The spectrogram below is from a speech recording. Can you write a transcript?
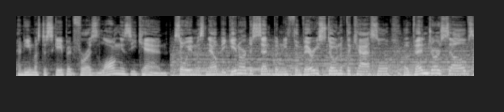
and he must escape it for as long as he can. So we must now begin our descent beneath the very stone of the castle, avenge ourselves,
